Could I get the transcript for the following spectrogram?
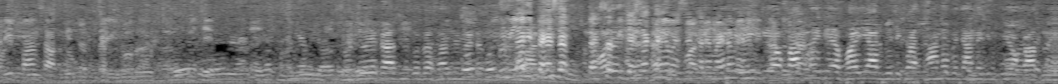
करीब पाँच सात लोग तो जो एक आदमी को दस आदमी मैडम कुल मिला के की जैसा कहें वैसे करें। मैडम यही इनकी औकात नहीं कि एफ़ आई आर भी लिखा थाने पे जाने की औकात नहीं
